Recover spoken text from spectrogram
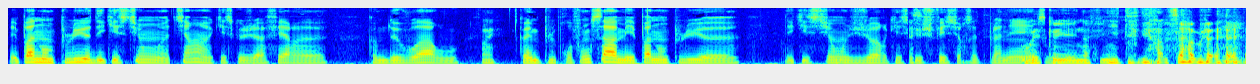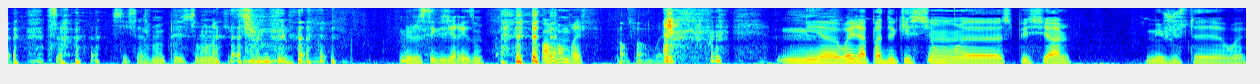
mais pas non plus des questions. euh, tiens, qu'est-ce que j'ai à faire euh, comme devoir ou. Ouais. Quand même plus profond que ça, mais pas non plus des questions du genre qu'est-ce que je fais sur cette planète. Ou est-ce ou- qu'il y a une infinité de grains de sable Si, ça, je me pose souvent la question. mais je sais que j'ai raison. Enfin bref. Enfin bref. Mais euh, ouais, il a pas de questions euh, spéciales. Mais juste, euh, ouais.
